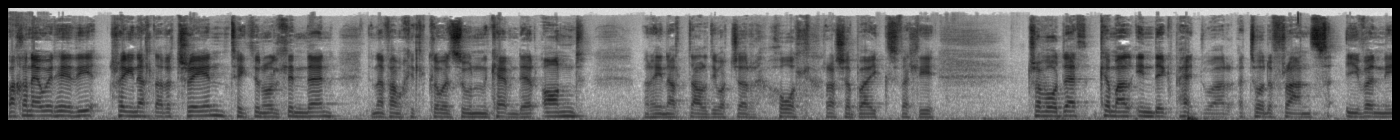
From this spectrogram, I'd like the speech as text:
Bach o newid heddi, rheinald ar y tren, teithio nhw'r Llundain. Dyna pham chi'n clywed sŵn yn cefndir, ond mae rheinald dal di watcha'r holl rasio bikes, felly trafodaeth cymal 14 y Tôr de France i fyny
